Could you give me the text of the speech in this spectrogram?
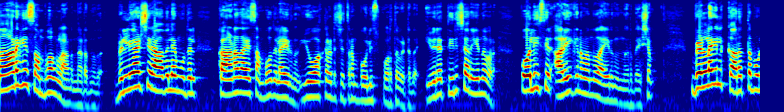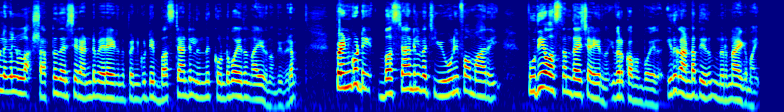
നാടകീയ സംഭവങ്ങളാണ് നടന്നത്. വെള്ളിയാഴ്ച രാവിലെ മുതൽ കാണാതായ സംഭവത്തിലായിരുന്നു യുവാക്കളുടെ ചിത്രം പോലീസ് പുറത്തുവിട്ടത്. ഇവരെ തിരിച്ചറിയുന്നവർ പോലീസിൽ അറിയിക്കണമെന്നതായിരുന്നു നിർദ്ദേശം. വെള്ളയിൽ കറുത്ത പുള്ളികളുള്ള ഷർട്ട് ധരിച്ച രണ്ടുപേരായിരുന്നു പെൺകുട്ടി ബസ് സ്റ്റാൻഡിൽ നിന്ന് കൊണ്ടുപോയതെന്നായിരുന്നു വിവരം. പെൺകുട്ടി ബസ് സ്റ്റാൻഡിൽ വെച്ച് യൂണിഫോം മാറി പുതിയ വസ്ത്രം ധരിച്ചായിരുന്നു ഇവർക്കൊപ്പം പോയത്. ഇത് കണ്ടെത്തിയതും നിർണായകമായി.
